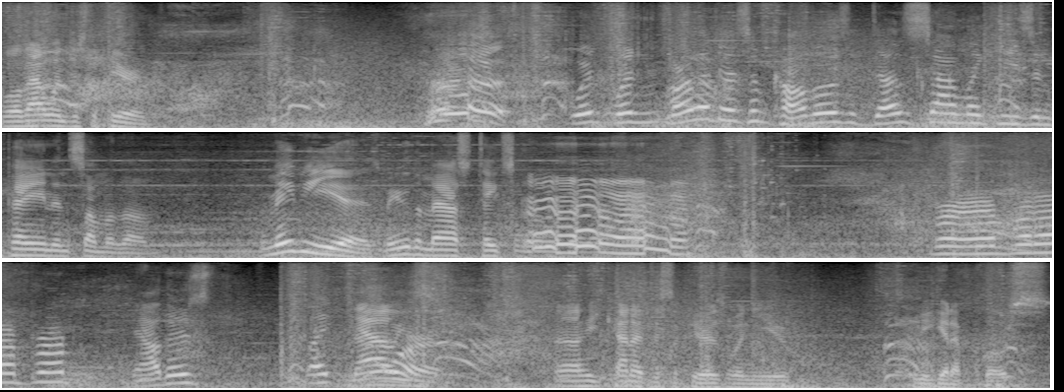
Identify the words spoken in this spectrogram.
Well, that one just appeared. When when Marlon does some combos, it does sound like he's in pain in some of them. Or maybe he is. Maybe the mask takes a little. now there's like Now four. Uh, he kind of disappears when you when you get up close.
